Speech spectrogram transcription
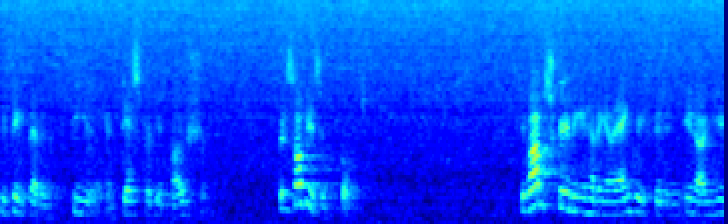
We think that as a feeling, a desperate emotion. But it's obvious it's thought. If I'm screaming and having an angry fit, and you know, you,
